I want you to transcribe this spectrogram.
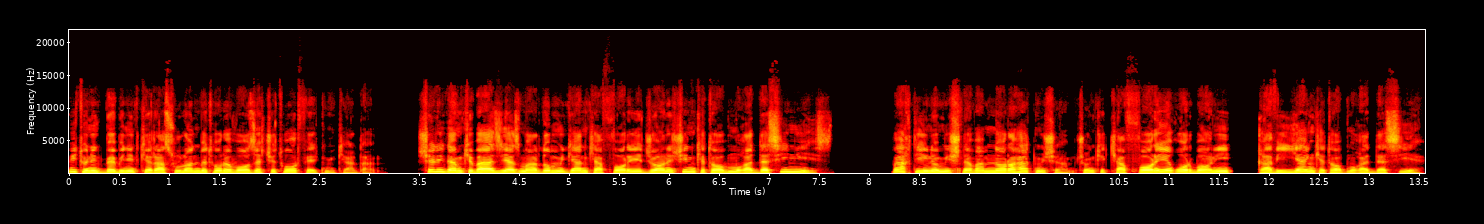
می‌تونید ببینید که رسولان به طور واضح چطور فکر می‌کردن شنیدم که بعضی از مردم میگن کفاره جانشین کتاب مقدسی نیست. وقتی اینو میشنوم ناراحت میشم چون که کفاره قربانی قویین کتاب مقدسیه.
